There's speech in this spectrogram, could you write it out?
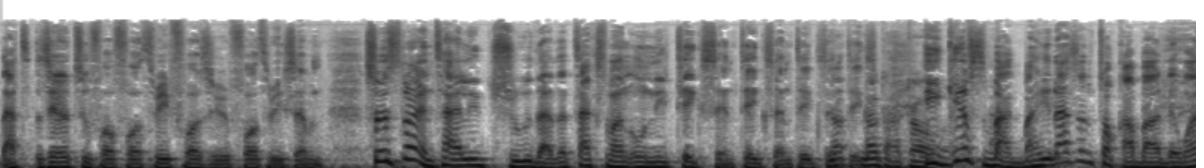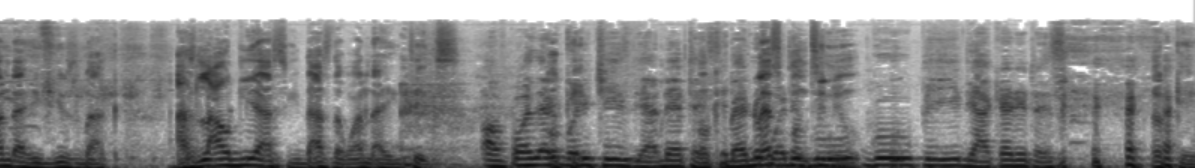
That's 0244 340 So it's not entirely true that the taxman only takes and takes and takes and Not- takes. not at all. He gives back, but he doesn't talk about the one that he gives back as loudly as he does the one that he takes. Of course, everybody change their debtors, Okay, but let's nobody continue. go, go pay their creditors. Okay.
